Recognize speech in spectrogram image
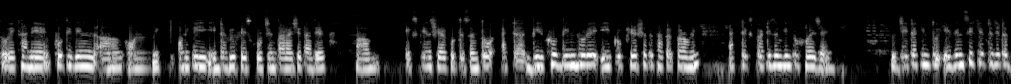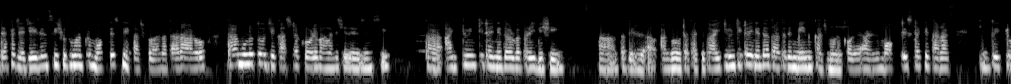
তো এখানে প্রতিদিন অনেকেই ইন্টারভিউ ফেস করছেন, তারা এসে তাদের এক্সপিরিয়েন্স শেয়ার করতেছেন। তো একটা দীর্ঘদিন ধরে এই প্রক্রিয়ার সাথে থাকার কারণে একটা এক্সপার্টিজম কিন্তু হয়ে যায়। তো যেটা কিন্তু এজেন্সির ক্ষেত্রে যেটা দেখা যায় যে এজেন্সি শুধুমাত্র মক টেস্ট নিয়ে কাজ করে না, তারা আরও, তারা মূলত যে কাজটা করে বাংলাদেশের এজেন্সি আই টোয়েন্টিটা এনে দেওয়ার ব্যাপারে বেশি তাদের আগ্রহটা থাকে। তো আই টোয়েন্টিটা এনে দেওয়া তাদের মেন কাজ মনে করে আর মক টেস্টটাকে তারা কিন্তু একটু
